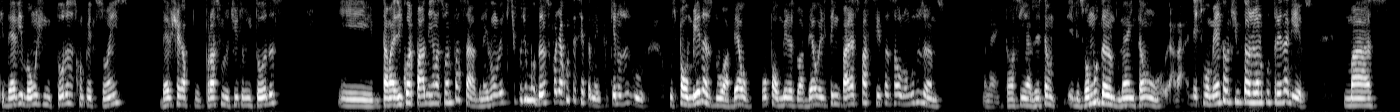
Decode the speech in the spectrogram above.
que deve ir longe em todas as competições, deve chegar próximo do título em todas e está mais encorpado em relação ao ano passado. Né? E vamos ver que tipo de mudança pode acontecer também, porque nos, o, os Palmeiras do Abel, ou Palmeiras do Abel, ele tem várias facetas ao longo dos anos. Né? Então, assim, às vezes tão, eles vão mudando, né? Então, nesse momento é um time que está jogando com três zagueiros, mas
